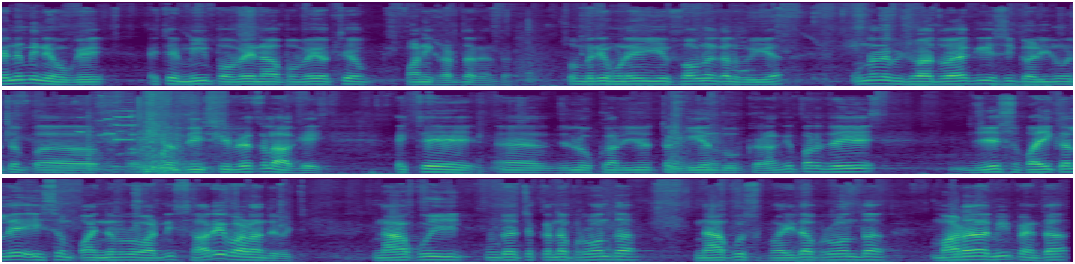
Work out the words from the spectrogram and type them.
3 ਮਹੀਨੇ ਹੋ ਗਏ, ਇੱਥੇ ਮੀਂਹ ਪਵੇ ਨਾ ਪਵੇ, ਉੱਥੇ ਉਹ ਪਾਣੀ ਖੜਦਾ ਰਹਿੰਦਾ। ਸੋ ਮੇਰੀ ਹੁਣੇ ਇਹ ਸਭ ਨਾਲ ਗੱਲ ਹੋਈ ਆ। ਉਹਨਾਂ ਨੇ ਵਿਸ਼ਵਾਸ ਦਵਾਇਆ ਕਿ ਅਸੀਂ ਗਲੀ ਨੂੰ ਇੱਥੇ ਜਲਦੀ ਸੀਵਰੇਜ ਘਲਾ ਕੇ ਇੱਥੇ ਜੇ ਲੋਕਾਂ ਦੀ ਜੋ ਤੰਗੀ ਹੈ ਦੂਰ ਕਰਾਂਗੇ। ਪਰ ਜੇ ਜੇ ਸਫ਼ਾਈ ਕੱਲੇ ਇਸ ਪੰਜ ਨੰਬਰ ਵਾਰਡ ਨਹੀਂ, ਸਾਰੇ ਵਾਰਡਾਂ ਦੇ ਵਿੱਚ। ਨਾ ਕੋਈ ਕੂੜਾ ਚੱਕਣ ਦਾ ਪ੍ਰਬੰਧ ਆ, ਨਾ ਕੋਈ ਸਫ਼ਾਈ ਦਾ ਪ੍ਰਬੰਧ ਆ। ਮਾੜਾ ਮੀਂਹ ਪੈਂਦਾ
